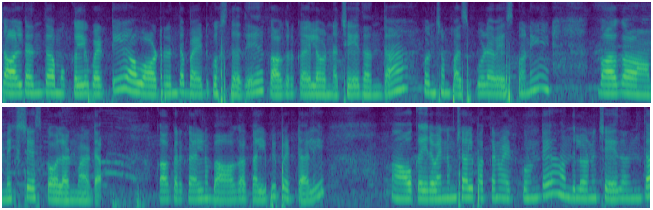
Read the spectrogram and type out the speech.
సాల్ట్ అంతా ముక్కలు బట్టి ఆ వాటర్ అంతా బయటకు వస్తుంది. కాకరకాయలో ఉన్న చేదంతా కొంచెం పసుపు కూడా వేసుకొని బాగా మిక్స్ చేసుకోవాలన్నమాట. కాకరకాయలను బాగా కలిపి పెట్టాలి. ఒక ఇరవై నిమిషాలు పక్కన పెట్టుకుంటే అందులోని చేదంతా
